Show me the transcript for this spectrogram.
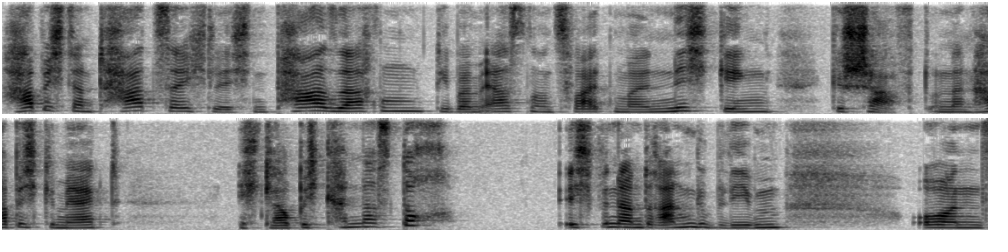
habe ich dann tatsächlich ein paar Sachen, die beim ersten und zweiten Mal nicht gingen, geschafft. Und dann habe ich gemerkt, ich glaube, ich kann das doch. Ich bin dann dran geblieben. Und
